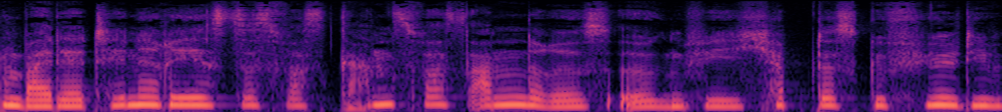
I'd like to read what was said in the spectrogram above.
bei der Tenere ist das was ganz was anderes irgendwie. Ich habe das Gefühl, die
